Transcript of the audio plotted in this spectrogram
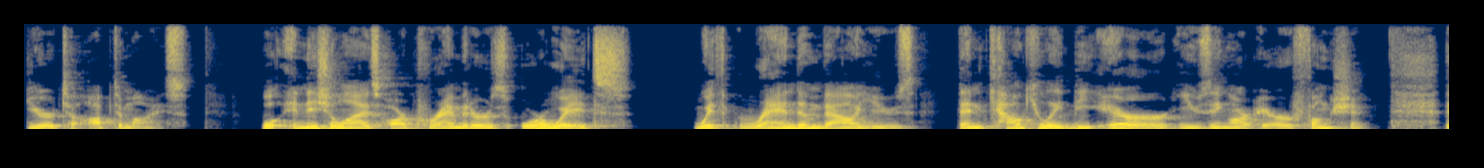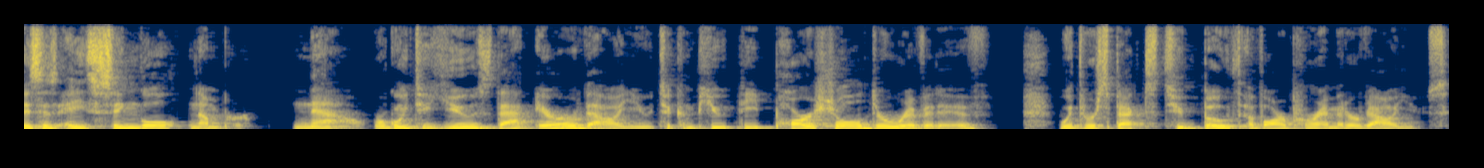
here to optimize. We'll initialize our parameters or weights with random values then calculate the error using our error function. This is a single number. Now, we're going to use that error value to compute the partial derivative with respect to both of our parameter values.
